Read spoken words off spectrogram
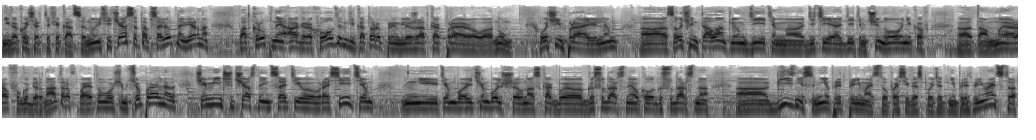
никакой сертификации. Ну и сейчас это абсолютно верно под крупные агрохолдинги, которые принадлежат, как правило, ну, очень правильным, а, с очень талантливым детям, а, детей, детям чиновников, а, там, мэров, губернаторов. Поэтому, в общем, все правильно. Чем меньше частной инициативы в России, тем, и тем, бо- чем больше у нас как бы государственного и окологосударственного а, бизнеса, не предпринимательства, упаси Господь, это не предпринимательство,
